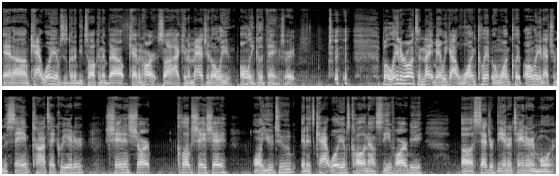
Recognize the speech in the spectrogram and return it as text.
And um, Kat Williams is going to be talking about Kevin Hart, so I can imagine only only good things, right? But later on tonight, man, we got one clip and one clip only, and that's from the same content creator, Shannon Sharpe, Club Shay Shay, on YouTube, and it's Kat Williams calling out Steve Harvey, uh, Cedric the Entertainer, and more.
